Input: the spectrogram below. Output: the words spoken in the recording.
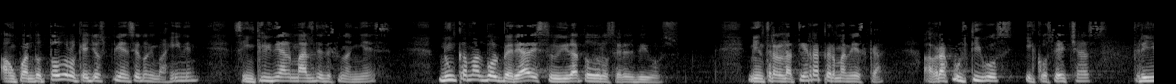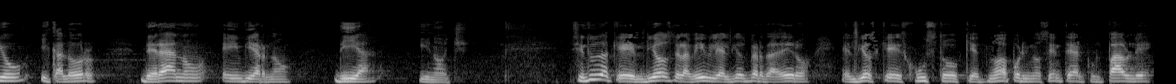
aun cuando todo lo que ellos piensen o imaginen se incline al mal desde su niñez, nunca más volveré a destruir a todos los seres vivos. Mientras la tierra permanezca, habrá cultivos y cosechas, frío y calor, verano e invierno, día y noche. Sin duda que el Dios de la Biblia, el Dios verdadero, el Dios que es justo, que no da por inocente al culpable,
